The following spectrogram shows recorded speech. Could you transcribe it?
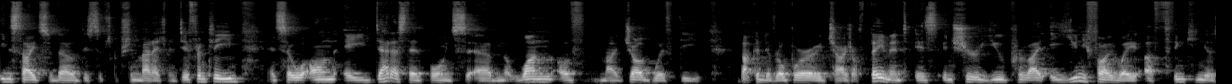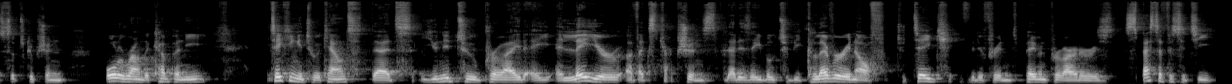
insights about the subscription management differently. And so, on a data standpoint, um, one of my job with the backend developer in charge of payment is ensure you provide a unified way of thinking a subscription all around the company taking into account that you need to provide a, a, layer of extractions that is able to be clever enough to take the different payment providers specificity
